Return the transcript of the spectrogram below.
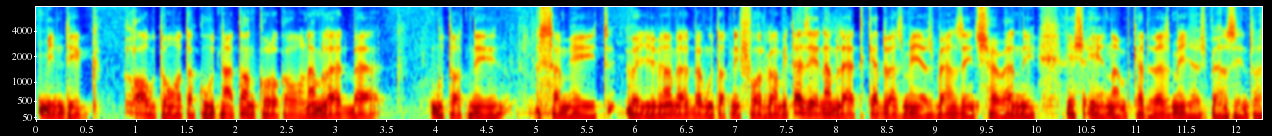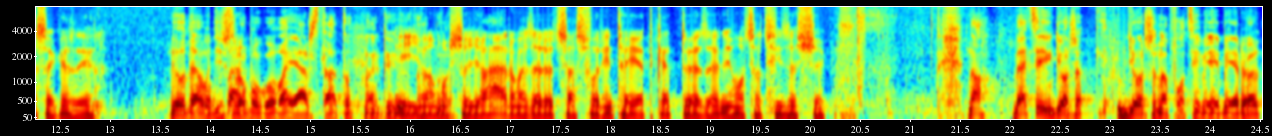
mindig automata kútnál tankolok, ahol nem lehet be mutatni személyt, vagy nem lehet bemutatni forgalmit, ezért nem lehet kedvezményes benzint se venni, és én nem kedvezményes benzint veszek ezért. Jó, de úgyis robogóval jársz, tehát ott meg... Így van, most, hogy a 3500 forint helyett 2800 fizessek. Na, Beszéljünk gyorsan, gyorsan a foci VB-ről.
